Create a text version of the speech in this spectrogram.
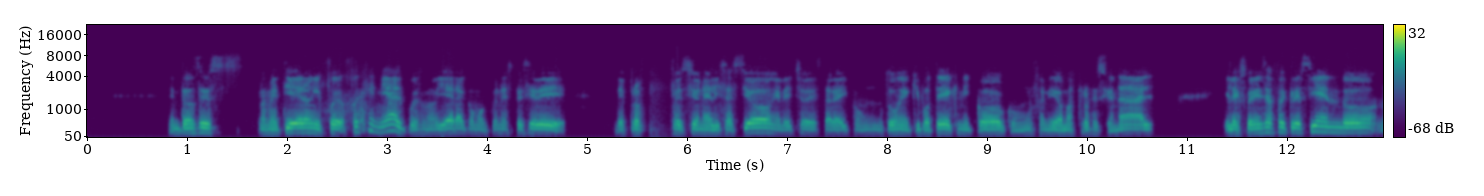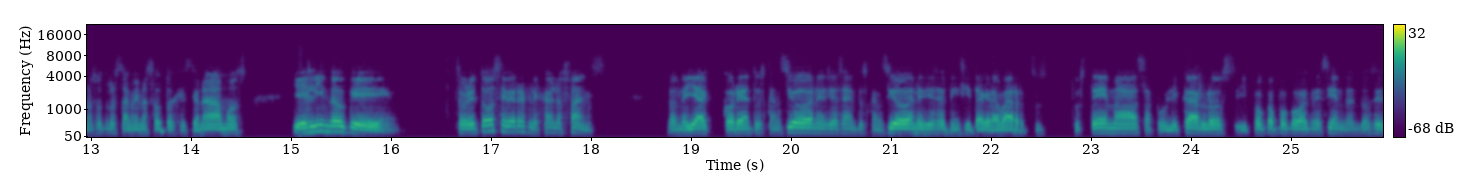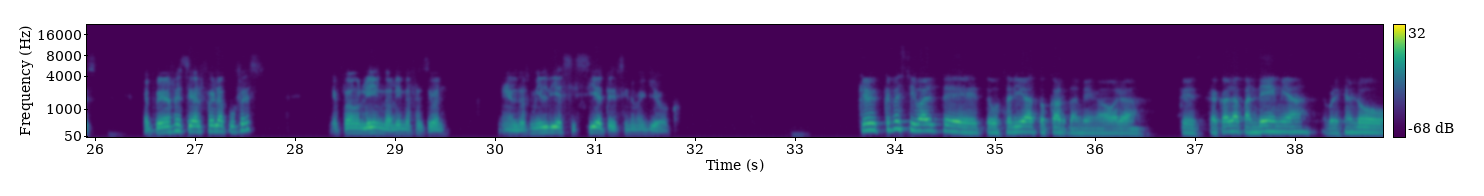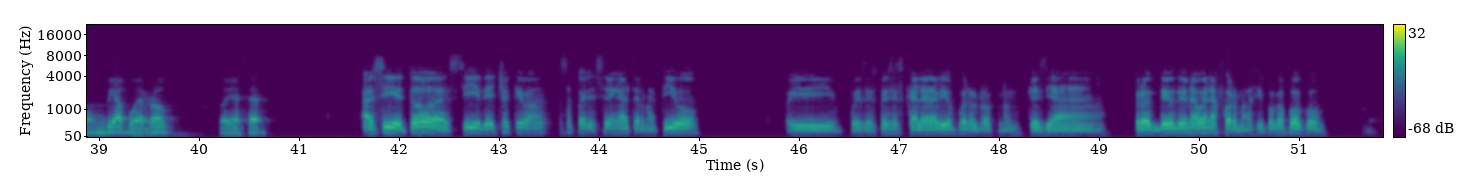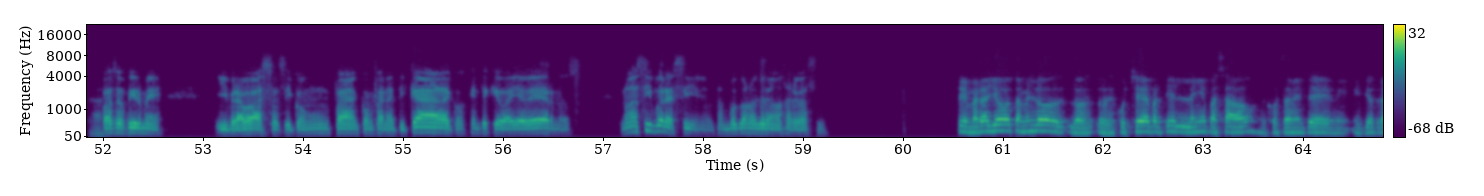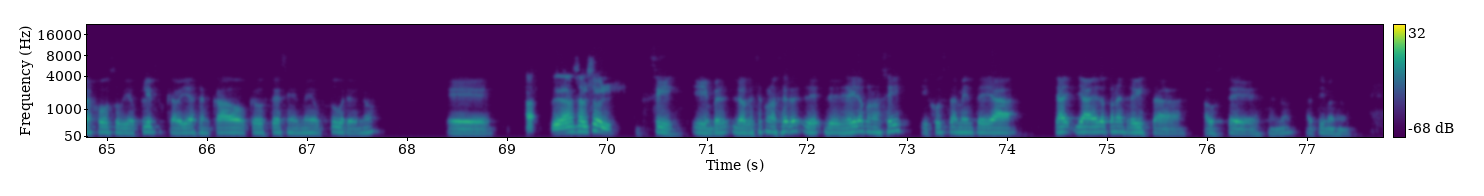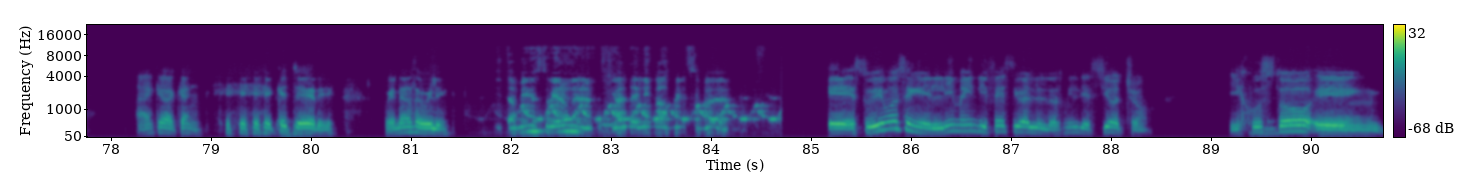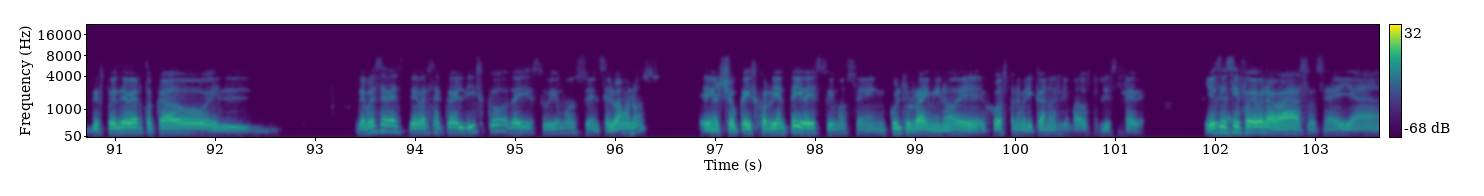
Entonces nos metieron y fue, fue genial, pues, ¿no? Ya era como que una especie de, de profesionalización, el hecho de estar ahí con todo un equipo técnico, con un sonido más profesional. Y la experiencia fue creciendo, nosotros también nos autogestionábamos. Y es lindo que, sobre todo, se ve reflejado en los fans, donde ya corean tus canciones, ya saben tus canciones, ya se te incita a grabar tus, tus temas, a publicarlos, y poco a poco va creciendo. Entonces, el primer festival fue la Pufes, que fue un lindo, lindo festival, en el 2017, si no me equivoco. ¿Qué, qué festival te, te gustaría tocar también ahora? Que, que acá la pandemia, por ejemplo, un Viapo de rock, podría ser. Así de todas, sí, de hecho que vamos a aparecer en alternativo y pues después escalar a vivo por el rock, ¿no? Que es ya, pero de, de una buena forma, así poco a poco, paso firme y bravazo, así con un fan, con fanaticada, con gente que vaya a vernos, no así por así, ¿no? Tampoco no queremos algo así. Sí, en verdad yo también los lo, los escuché a partir del año pasado, justamente mi, mi tío trajo su videoclip que había sacado, creo ustedes, en el mes de octubre, ¿no? Eh, Ah, de Danza al Sol, sí, y lo empecé a conocer, de- desde ahí lo conocí, y justamente ya, ya, ya he tocado una entrevista a ustedes, ¿no? A ti, más o menos. ah, qué bacán, qué chévere, buenas, Willy. Y también estuvieron en el Festival de Lima 2019. Eh, estuvimos en el Lima Indie Festival del 2018 y justo en- después de haber tocado el... Después de haber, de haber sacado el disco, de ahí estuvimos en Selvámonos, en el Showcase Corriente, y de ahí estuvimos en Culture Raimi, ¿no? De Juegos Panamericanos Lima 2019. Y ese sí fue bravazo, o sea, ahí ya...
